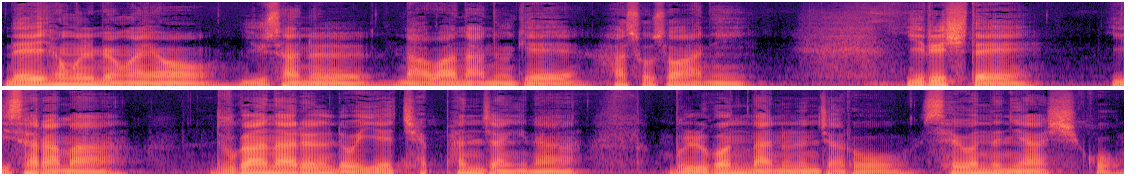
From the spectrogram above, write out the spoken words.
내 형을 명하여 유산을 나와 나누게 하소서 하니. 이르시되 이 사람아 누가 나를 너희의 재판장이나 물건 나누는 자로 세웠느냐 하시고.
